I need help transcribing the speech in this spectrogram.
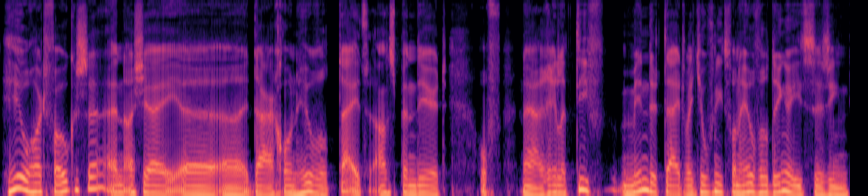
heel hard focussen. En als jij eh, eh, daar gewoon heel veel tijd aan spendeert, of nou ja, relatief minder tijd, want je hoeft niet van heel veel dingen iets te zien.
